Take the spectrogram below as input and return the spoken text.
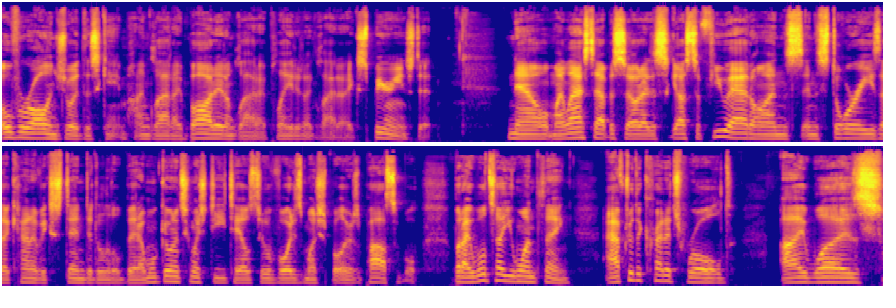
overall enjoyed this game. I'm glad I bought it. I'm glad I played it. I'm glad I experienced it. Now, my last episode, I discussed a few add ons and stories that kind of extended a little bit. I won't go into too much details to avoid as much spoilers as possible. But I will tell you one thing. After the credits rolled, I was.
